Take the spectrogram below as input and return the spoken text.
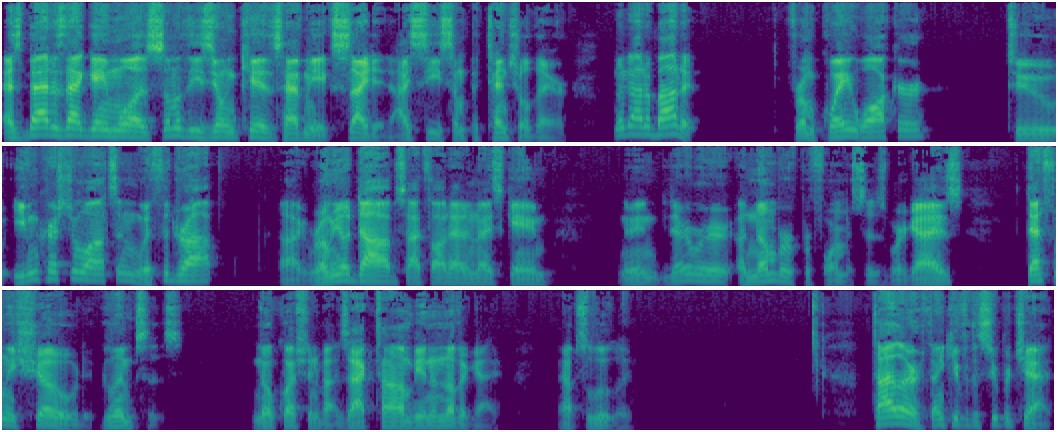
As bad as that game was, some of these young kids have me excited. I see some potential there. No doubt about it. From Quay Walker to even Christian Watson with the drop, uh, Romeo Doubs, I thought had a nice game. I mean, there were a number of performances where guys definitely showed glimpses. No question about it. Zach Tom being another guy. Absolutely. Tyler, thank you for the super chat.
